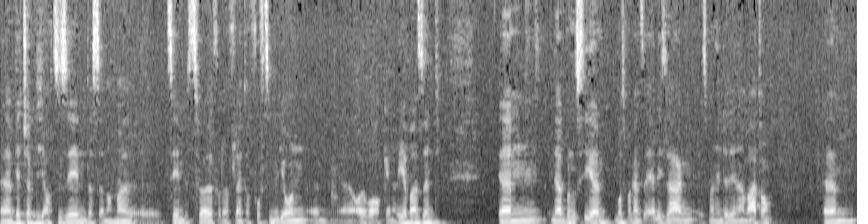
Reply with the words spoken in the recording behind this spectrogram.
äh, wirtschaftlich auch zu sehen, dass da nochmal äh, 10 bis 12 oder vielleicht auch 15 Millionen ähm, äh, Euro auch generierbar sind. Ähm, in der Bundesliga, muss man ganz ehrlich sagen, ist man hinter den Erwartungen. Ähm,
